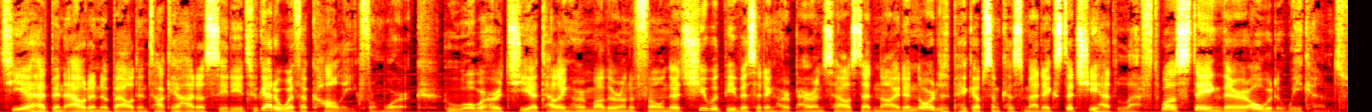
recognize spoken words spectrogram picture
Chie had been out and about in Takehara City together with a colleague from work, who overheard Chie telling her mother on the phone that she would be visiting her parents' house that night in order to pick up some cosmetics that she had left while staying there over the weekend.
